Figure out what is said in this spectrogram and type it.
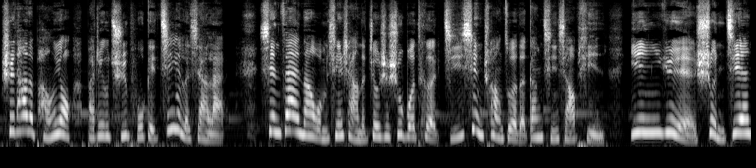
是他的朋友把这个曲谱给记了下来。现在呢，我们欣赏的就是舒伯特即兴创作的钢琴小品《音乐瞬间》。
